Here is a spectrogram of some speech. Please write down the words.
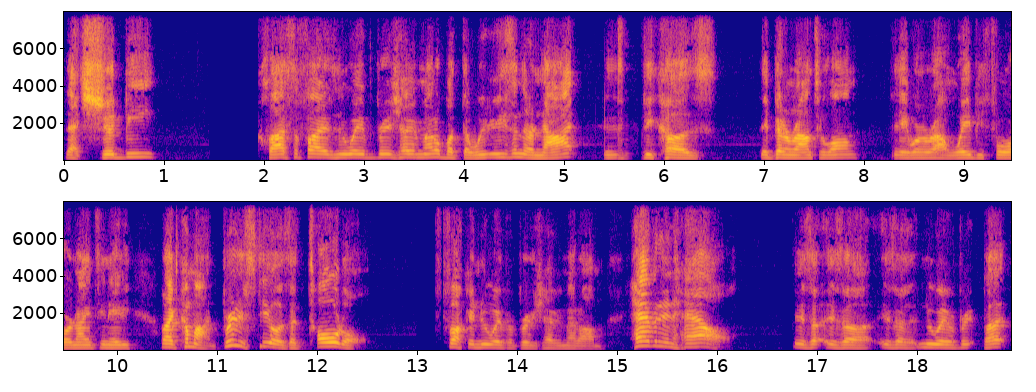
that should be classified as new wave British heavy metal, but the reason they're not is because they've been around too long. They were around way before 1980. Like, come on, British Steel is a total fucking new wave of British heavy metal album. Heaven and Hell is a is a is a new wave of Brit- but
